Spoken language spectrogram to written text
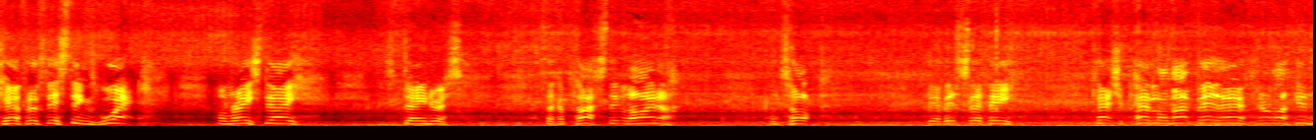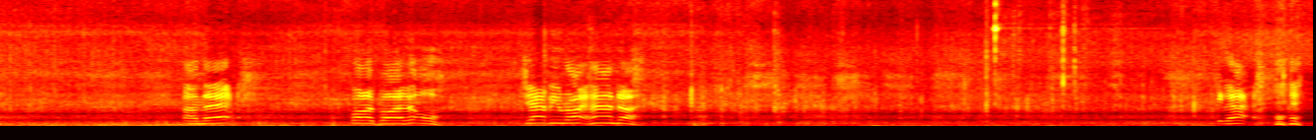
Careful if this thing's wet on race day, it's dangerous. It's like a plastic liner on top. Get a bit slippy, catch your pedal on that bit there if you're not looking. And there, followed by a little jabby right hander. Look at that.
